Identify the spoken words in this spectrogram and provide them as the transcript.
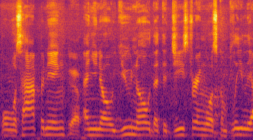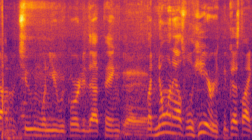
what was happening. Yeah. And you know, you know that the G string was completely out of tune when you recorded that thing. Yeah. But no one else will hear it because like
